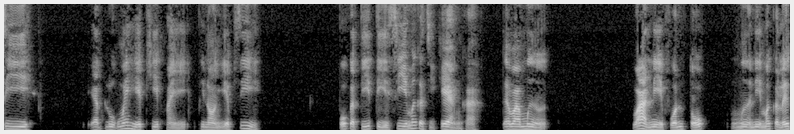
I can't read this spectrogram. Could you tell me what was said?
ซี แอดลูกไม่เฮ็ดคลิปให้พี่น้องเอฟซีปกติตีซีมันก็สิแกล้งค่ะ แต่ว่ามือว่านนี่ฝนตก มือนี่มันก็เลย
